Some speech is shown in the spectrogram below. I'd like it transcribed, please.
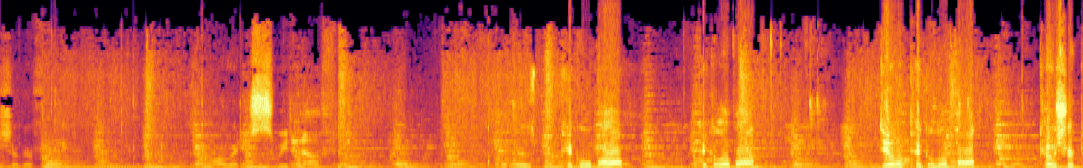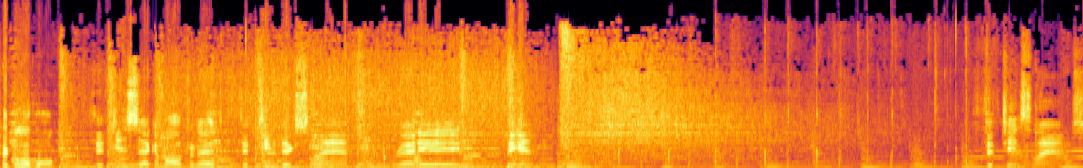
Sugar free. I'm already sweet enough. There's pickleball, piccolo ball, dill piccolo ball, kosher piccolo ball. 15 second alternate, 15 big slam. Ready, begin. 15 slams.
